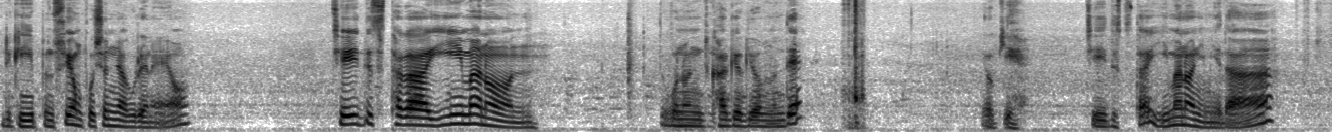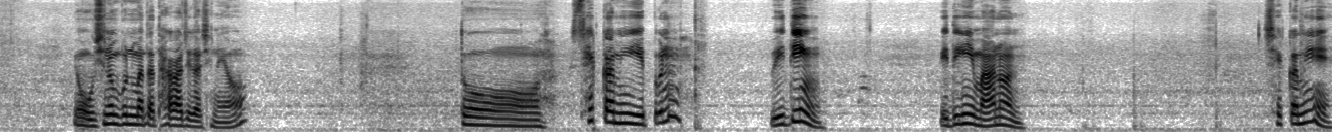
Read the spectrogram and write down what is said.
이렇게 예쁜 수영 보셨냐고 그러네요. 제이드 스타가 2만원. 이거는 가격이 없는데, 여기에. 제이드 스타 2만원입니다. 오시는 분마다 다 가져가시네요. 또, 색감이 예쁜 웨딩. 웨딩이 만원. 색감이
